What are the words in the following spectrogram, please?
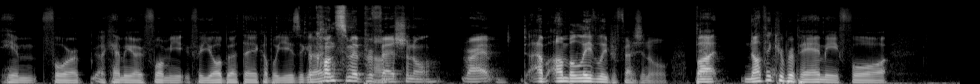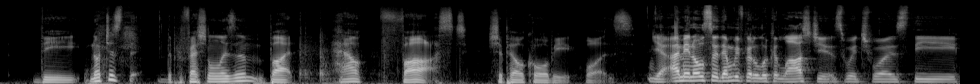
him for a, cameo for me for your birthday a couple of years ago. A consummate Um, professional, right? un- unbelievably professional. But nothing could prepare me for the not just the, the professionalism, but how fast Schapelle Corby was. Yeah, I mean, also then we've got to look at last year's, which was the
